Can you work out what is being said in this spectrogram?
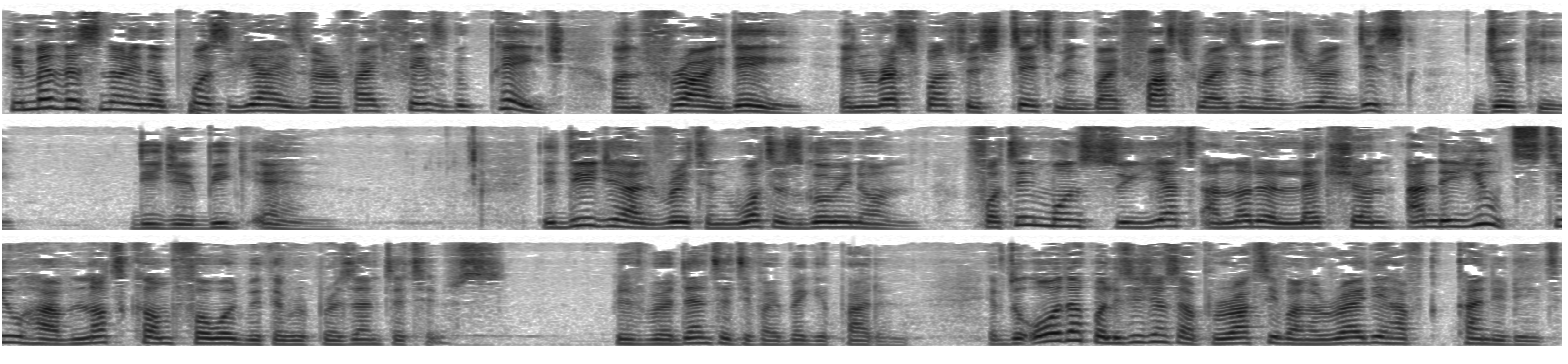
He made this known in a post via his verified Facebook page on Friday in response to a statement by fast-rising Nigerian disc jockey DJ Big N. The DJ has written, What is going on? 14 months to yet another election, and the youth still have not come forward with the representatives. Representative, I beg your pardon. If the older politicians are proactive and already have candidates,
